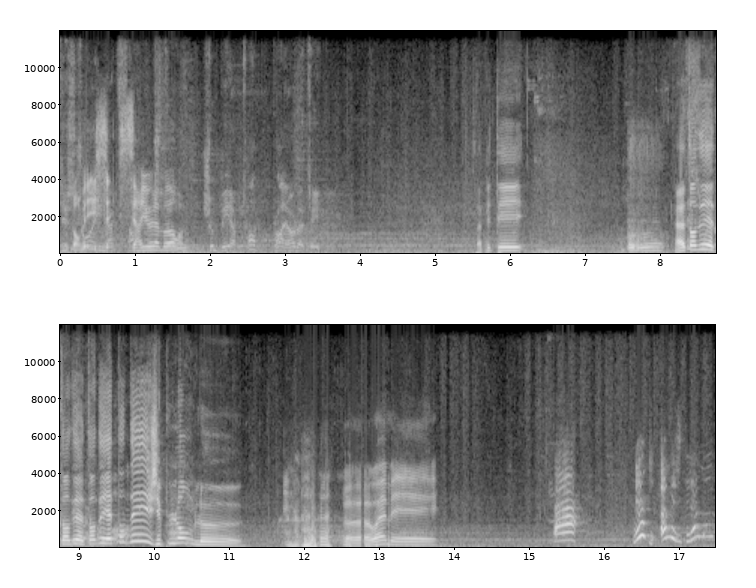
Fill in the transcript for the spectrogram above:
Destroying mais sérieux, la mort a. Ça a pété. Attendez, attendez, attendez, attendez, j'ai plus l'angle. Euh, ouais, mais. Ah Merde Ah, mais j'étais là, moi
